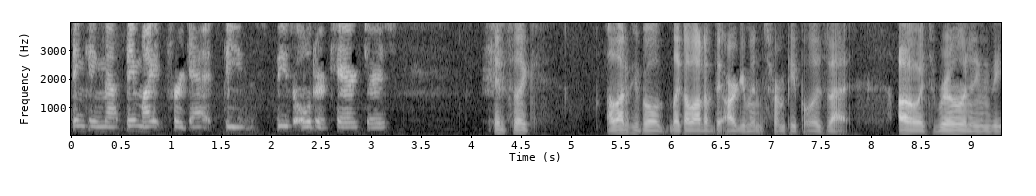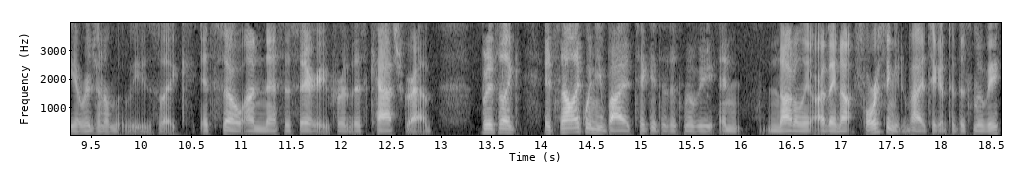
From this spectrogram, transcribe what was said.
thinking that they might forget these these older characters. It's like a lot of people like a lot of the arguments from people is that oh it's ruining the original movies. Like it's so unnecessary for this cash grab. But it's like it's not like when you buy a ticket to this movie and not only are they not forcing you to buy a ticket to this movie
